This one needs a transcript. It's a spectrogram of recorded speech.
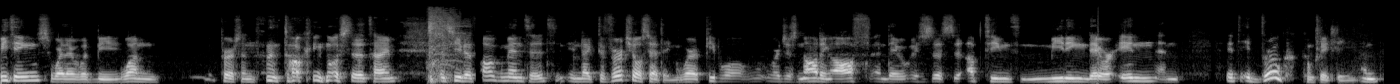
meetings, where there would be one person talking most of the time and see that augmented in like the virtual setting where people were just nodding off and there was just the up team meeting they were in and it, it broke completely and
